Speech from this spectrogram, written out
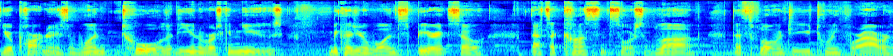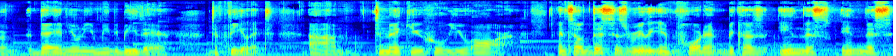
Your partner is the one tool that the universe can use because you're one spirit. So that's a constant source of love that's flowing to you 24 hours a day, and you don't even need to be there to feel it um, to make you who you are. And so this is really important because in this in this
